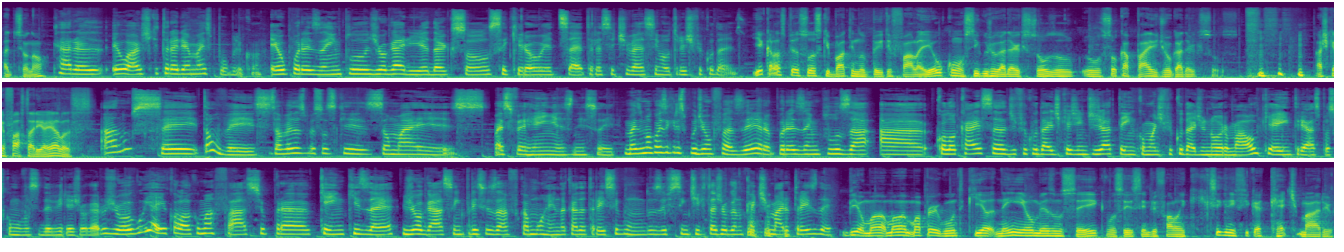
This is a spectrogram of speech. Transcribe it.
adicional? Cara, eu acho que traria mais público. Eu, por exemplo, jogaria Dark Souls, Sekiro e etc. se tivessem outras dificuldades. E aquelas pessoas que batem no peito e falam, eu consigo jogar Dark Souls, eu, eu sou capaz de jogar Dark Acho que afastaria elas? Ah, não sei. Talvez. Talvez as pessoas que são mais mais ferrenhas nisso aí. Mas uma coisa que eles podiam fazer era, por exemplo, usar a colocar essa dificuldade que a gente já tem como uma dificuldade normal, que é entre aspas como você deveria jogar o jogo, e aí coloca uma fácil pra quem quiser jogar sem precisar ficar morrendo a cada 3 segundos e sentir que tá jogando Cat Mario 3D. Bia, uma, uma, uma pergunta que eu- nem eu mesmo sei, que vocês sempre falam, o que, que significa Cat Mario?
